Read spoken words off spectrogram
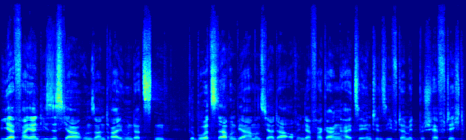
Wir feiern dieses Jahr unseren 300. Geburtstag und wir haben uns ja da auch in der Vergangenheit sehr intensiv damit beschäftigt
